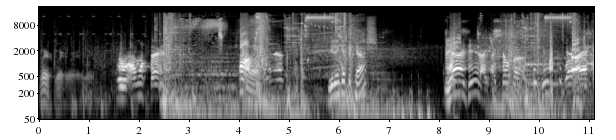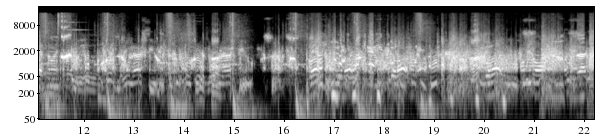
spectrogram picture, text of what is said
Where, where, where, where? We're almost there. Fuck, oh. You didn't get the cash? Yeah, I did. I, I killed the. Yeah, I got someone. No one asked you. No one asked you. Fuck. What up? What up? that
